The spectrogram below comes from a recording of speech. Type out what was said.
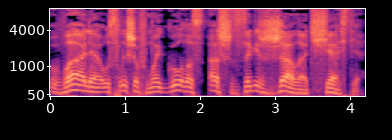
Валя, услышав мой голос, аж завизжала от счастья.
